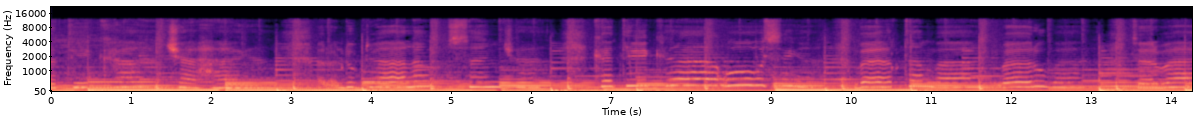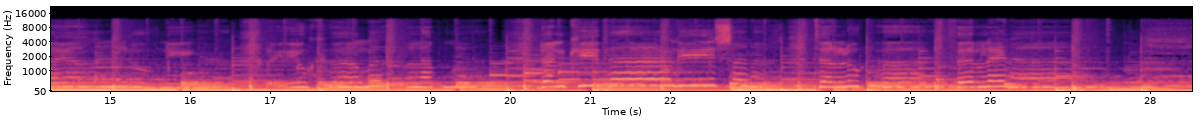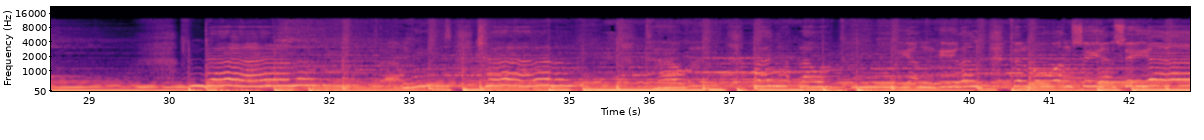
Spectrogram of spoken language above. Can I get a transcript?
Ketika cahaya redup dalam senja Ketika usia bertambah berubah Terbayang dunia riuh kemelapnya Dan kita see it.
